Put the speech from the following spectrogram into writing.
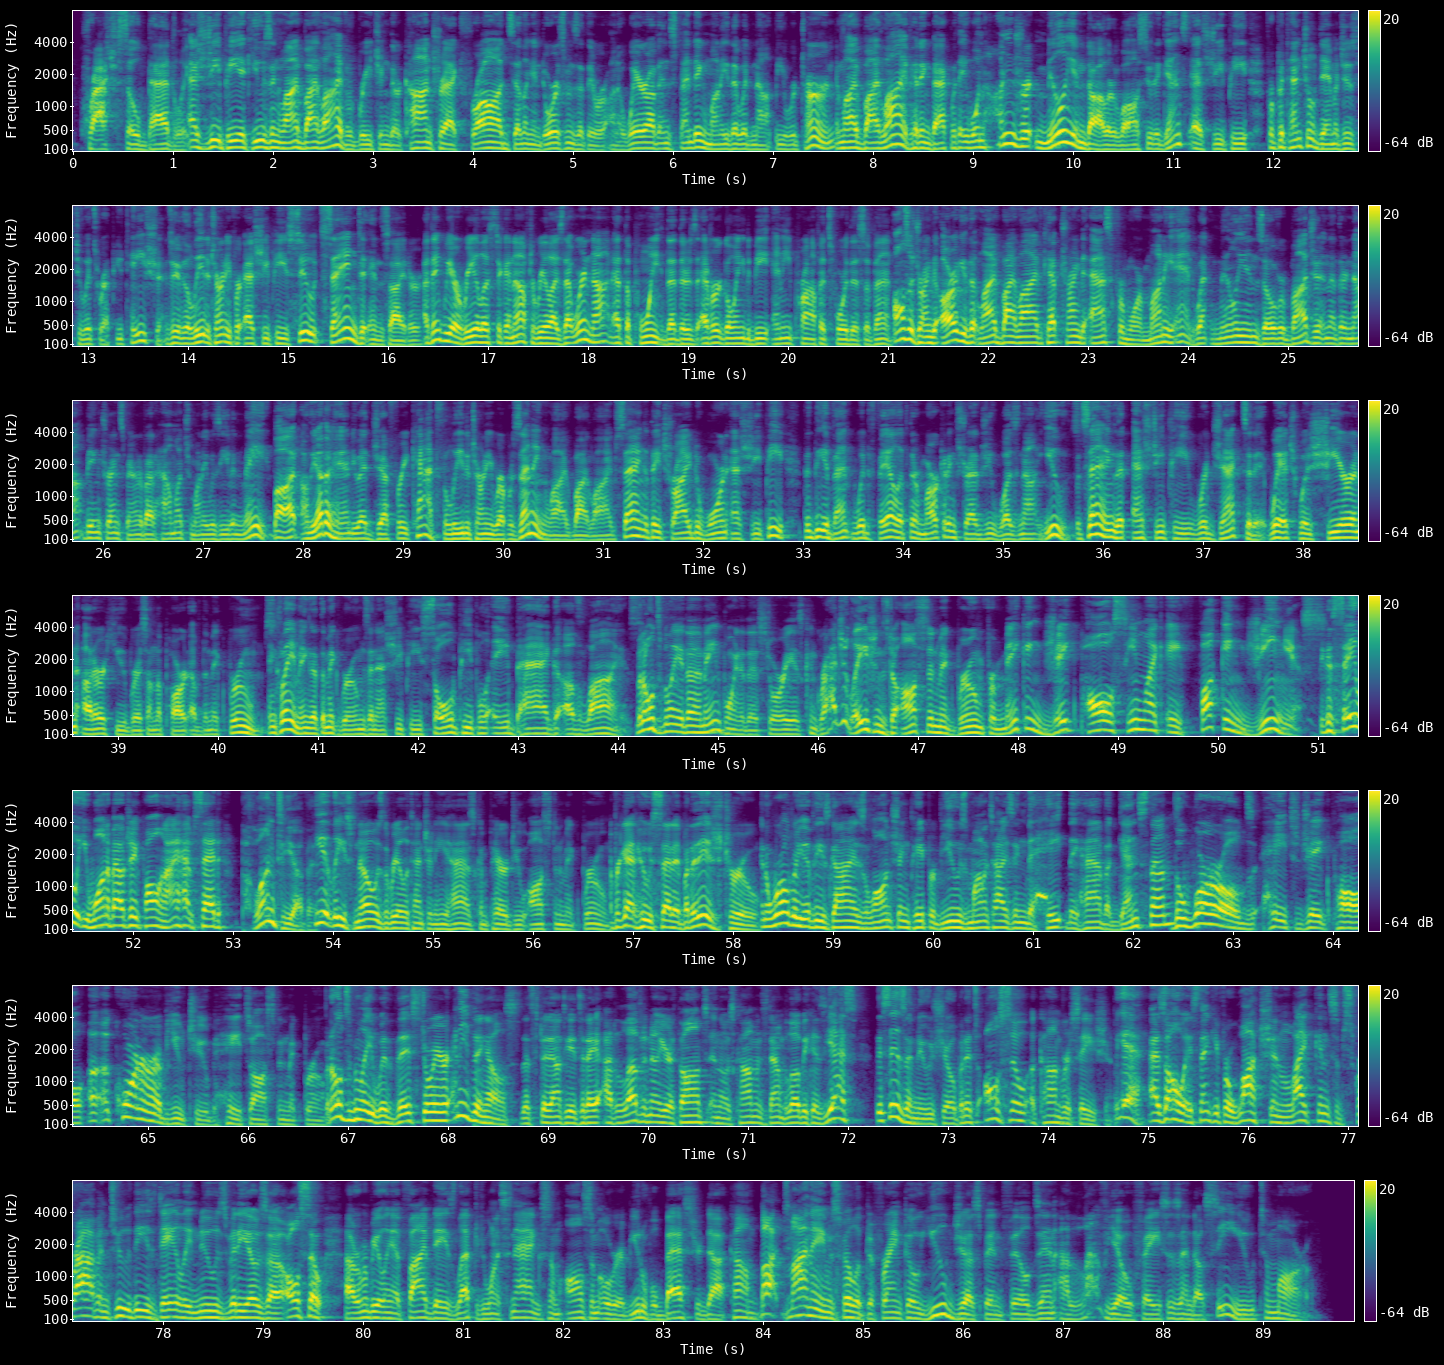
crashed so badly. SGP accusing Live by Live of breaching their contract, fraud, selling endorsements that they were unaware of, and spending money that would not be returned. And Live by Live hitting back with a $100 million lawsuit against SGP for potential damages to its reputation. And so you have the lead attorney for SGP's suit saying to Insider, I think we are realistic enough to realize that we're not at the point that there's ever going to be any profits for this event. Also trying to argue that Live by Live kept trying to ask for more money and went millions over budget and that they're not being transparent about how much money was even made. But on the other hand, you had Jeffrey Katz, the lead attorney representing Live by Live, saying that they tried to warn SGP that the event would fail if their marketing strategy was not used, but saying that SGP rejected it, which was sheer and utter hubris on the part of the McBrooms, and claiming that the McBrooms and SGP sold people a bag of lies. But ultimately, the main point of this story is congratulations to Austin McBroom for making Jake Paul seem like a fucking genius. Because say what you want about Jake Paul, and I have said plenty of it. He at least knows the real attention he has compared to Austin McBroom. I forget who said it, but it is true. In a world where you have these guys launching pay per views, monetizing the hate they have against them, the world hates Jake Paul. A, a corner of YouTube hates Austin McBroom. But ultimately, with this story or anything else that stood out to you today, I'd love to know your thoughts in those comments down below because yes, this is a news show, but it's also a conversation. But yeah, as always, thank you for watching, liking, subscribing to these daily news videos. Uh, also, uh, remember you only have five days left if you want to snag some awesome over at beautifulbastard.com. But my name is Philip DeFranco. You've just been filled in. I love yo faces, and I'll see you tomorrow.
